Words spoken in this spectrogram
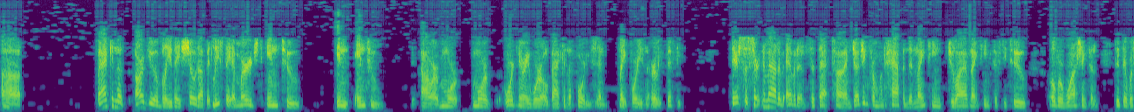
Uh, back in the arguably they showed up. At least they emerged into in into our more more ordinary world back in the 40s and late 40s and early 50s. There's a certain amount of evidence at that time, judging from what happened in 19 July of 1952 over Washington, that there was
